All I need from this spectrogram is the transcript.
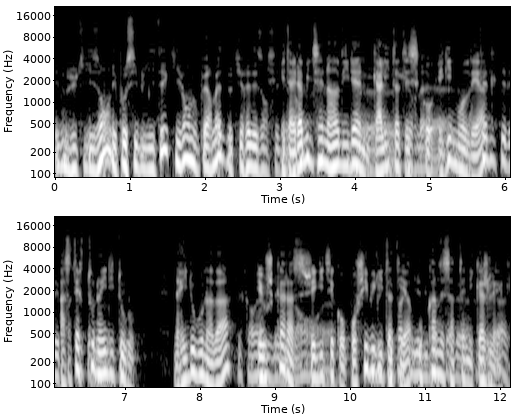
et nous utilisons les possibilités qui vont nous permettre de tirer des enseignements. Eta erabiltzen aldiren kalitatezko egin moldeak aztertu nahi ditugu. Nahi duguna da, Euskaraz segitzeko posibilitatea ukan dezaten ikasleak.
